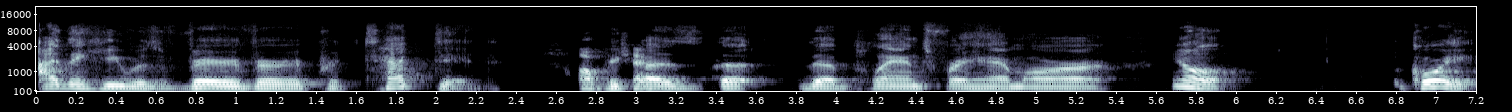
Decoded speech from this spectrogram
I think he was very very protected oh, because the the plans for him are you know Corey.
